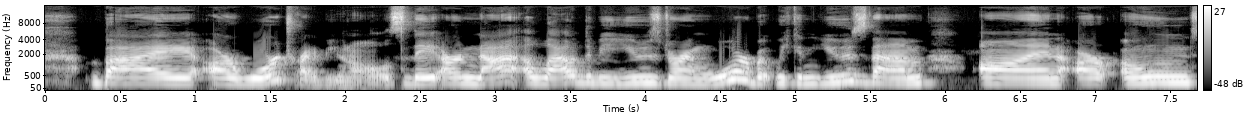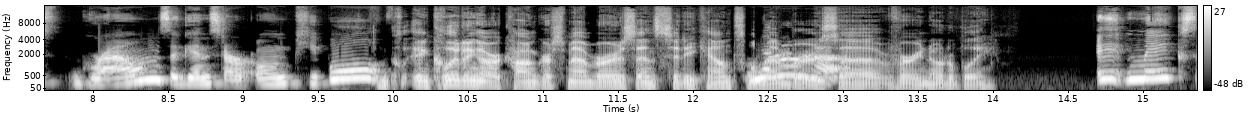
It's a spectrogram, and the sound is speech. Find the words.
by our war tribunals. They are not allowed to be used during war, but we can use them on our own grounds against our own people, including our Congress members and city council yeah. members, uh, very notably. It makes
